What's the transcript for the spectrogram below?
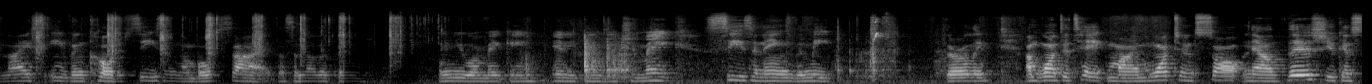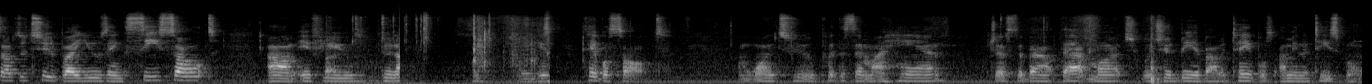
a nice even coat of seasoning on both sides. That's another thing when you are making anything that you make, seasoning the meat thoroughly. I'm going to take my Morton salt. Now this you can substitute by using sea salt um, if you do not get table salt. I'm going to put this in my hand just about that much which should be about a table I mean a teaspoon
